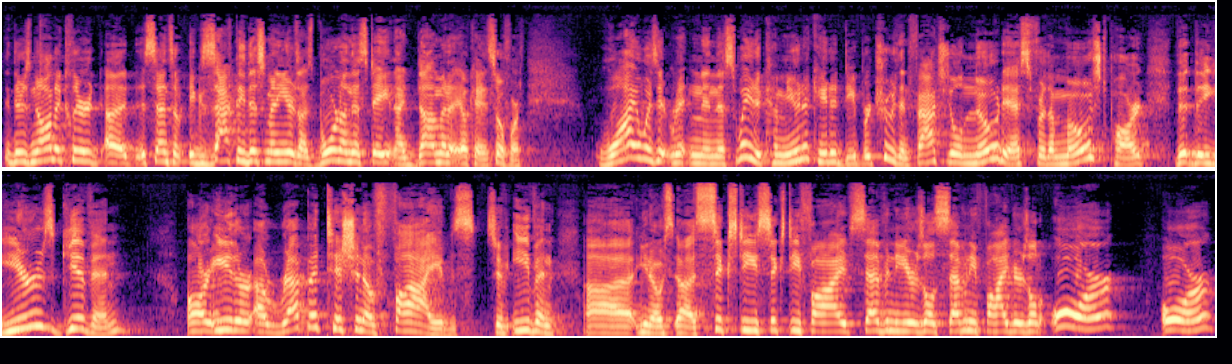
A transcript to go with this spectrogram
There's not a clear uh, sense of exactly this many years. I was born on this date and I died. Okay, and so forth. Why was it written in this way? To communicate a deeper truth. In fact, you'll notice for the most part that the years given are either a repetition of fives, so even, uh, you know, uh, 60, 65, 70 years old, 75 years old, or, or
